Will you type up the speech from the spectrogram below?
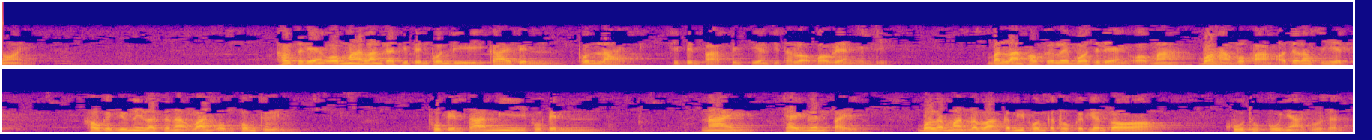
หน่อย เขาแสดงออกมาร่างกายสิเป็นผลดีกลายเป็นผลลาย สิเป็นปากเป็นเสียงสิทะเลาะบ่แหวงกันสิบัรลังเขาเกิดเลยบ่แสดงออกมาบ่หามบ่ปามเอาแต่เล่าสิเหตุเขาก็ยิ้มในลักษณะหวานอมคมกืน ผู้เป็นสามีผู้เป็นนายใช้เงินไปบรมันระว่างกับมีผลกระทบกระเทือนต่อครูทุกครูหยาครูสนะ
